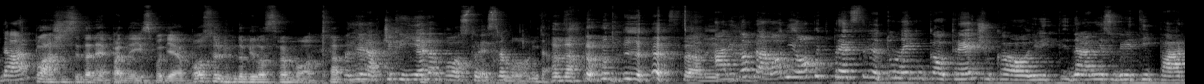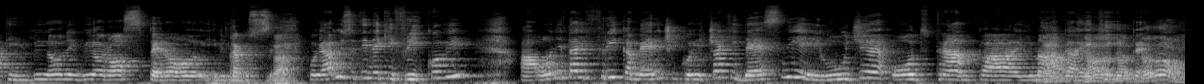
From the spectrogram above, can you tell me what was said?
Da. Plaši se da ne padne ispod 1%, jer bi onda bila sramota. Pa ne, da, čekaj, 1% je sramota. Pa naravno da jeste, ali... Ali dobro, ali on je opet predstavlja tu neku kao treću, kao, ili ti- da ranije su bili ti parti, ili bio onaj bio Rospero, ili kako su se... Da. Pojavljaju se ti neki frikovi, a on je taj frik američki koji je čak i desnije i luđe od Trumpa i MAGA da, ekipe. Da, da, da, on-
